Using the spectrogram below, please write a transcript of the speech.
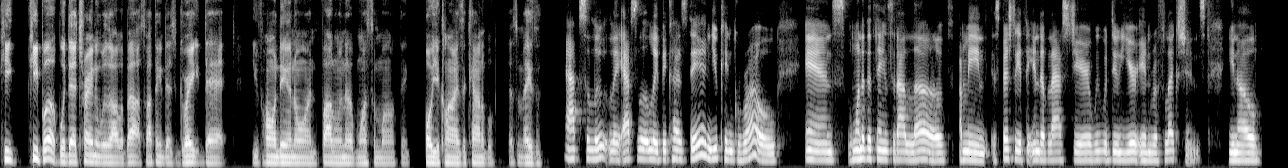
keep keep up what that training was all about. So I think that's great that you've honed in on following up once a month and hold your clients accountable. That's amazing. Absolutely absolutely because then you can grow and one of the things that I love, I mean, especially at the end of last year, we would do year end reflections, you know,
